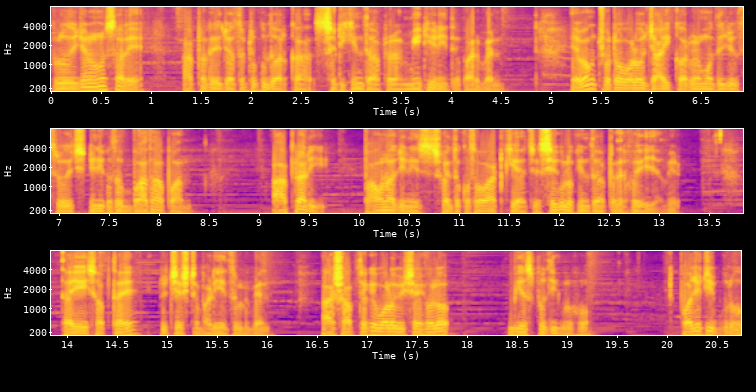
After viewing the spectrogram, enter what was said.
প্রয়োজন অনুসারে আপনাদের যতটুকু দরকার সেটি কিন্তু আপনারা মিটিয়ে নিতে পারবেন। এবং ছোট, বড় যাই কর্মের মধ্যে যুক্ত রয়েছে যদি কোথাও বাধা পান, আপনারই পাওনা জিনিস হয়তো কোথাও আটকে আছে, সেগুলো কিন্তু আপনাদের হয়ে যাবে। তাই এই সপ্তাহে একটু চেষ্টা বাড়িয়ে তুলবেন। আর সব থেকে বড় বিষয় হলো বৃহস্পতি গ্রহ। পজিটিভ গ্রহ,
